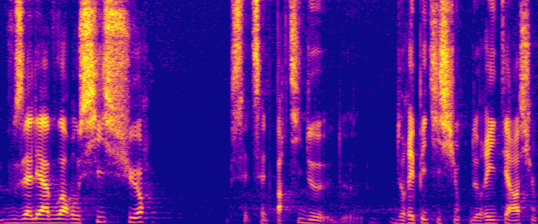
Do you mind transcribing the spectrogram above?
vous allez avoir aussi sur cette, partie de, répétition, de réitération.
